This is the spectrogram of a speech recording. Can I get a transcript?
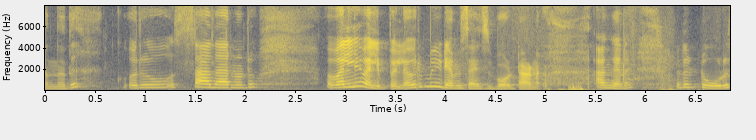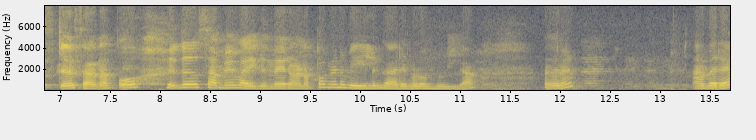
വന്നത്. ഒരു സാധാരണ ഒരു വലിയ വലിപ്പമില്ല ഒരു മീഡിയം സൈസ് ബോട്ടാണ് അങ്ങനെ ഇത് ടൂറിസ്റ്റേഴ്സാണ് അപ്പോൾ ഇത് സമയം വൈകുന്നേരമാണ്. അപ്പോൾ അങ്ങനെ വെയിലും കാര്യങ്ങളൊന്നുമില്ല അങ്ങനെ അവരെ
